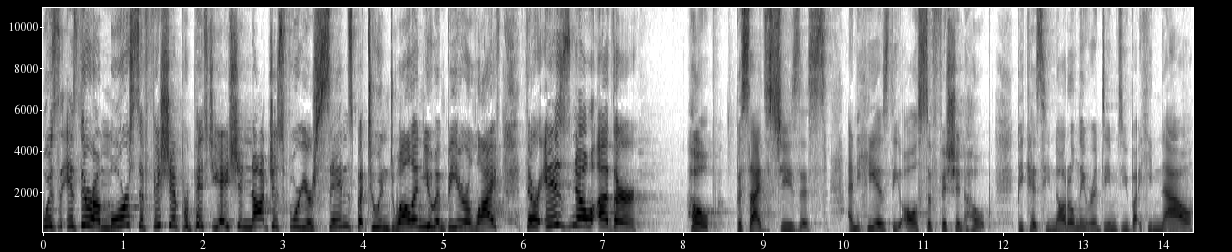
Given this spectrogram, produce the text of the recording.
Was, is there a more sufficient propitiation, not just for your sins, but to indwell in you and be your life? There is no other hope besides Jesus. And He is the all sufficient hope because He not only redeemed you, but He now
